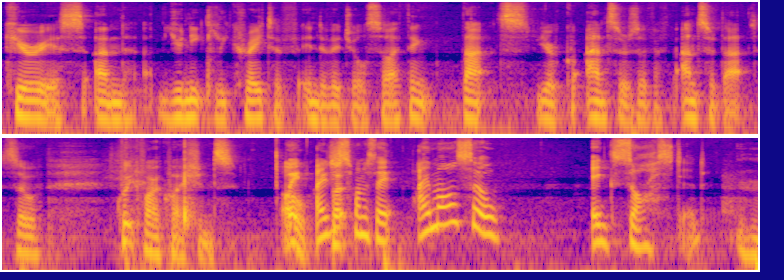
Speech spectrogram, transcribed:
curious and uniquely creative individual. So I think that's your answers have answered that. So, quickfire questions. Wait, oh, I just but- want to say I'm also exhausted. Mm-hmm.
